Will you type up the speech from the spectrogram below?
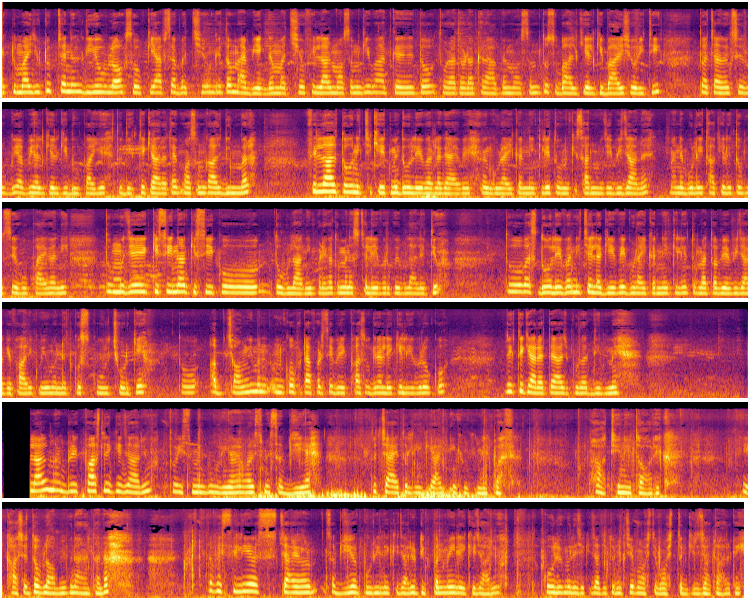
Back to my YouTube channel दियो vlogs hope कि आप सब अच्छे होंगे। तो मैं भी एकदम अच्छी हूँ। फ़िलहाल मौसम की बात करें तो थोड़ा थोड़ा ख़राब है मौसम। तो सुबह हल्की हल्की बारिश हो रही थी। तो अचानक से रुक गई। अभी हल्की हल्की धूप आई है। तो देखते क्या रहता है मौसम का आज दिन भर। फ़िलहाल तो नीचे खेत में दो लेबर लगाए हुए हैं गुड़ाई करने के लिए। तो उनके साथ मुझे भी जाना है। मैंने बोला ही था अकेले तो मुझसे हो पाएगा नहीं। तो मुझे किसी ना किसी को तो बुलाना ही पड़ेगा। तो मैंने सोचा लेबर को ही बुला लेती हूँ। तो बस दो लेबर नीचे लगे हुए गुड़ाई करने के लिए। तो मैं तो अभी अभी जाके फारिग हुई मन्नत को स्कूल छोड़ के। तो अब जाऊँगी मैं उनको फटाफट से ब्रेकफास्ट वगैरह लेके लेबरों को। देखते क्या रहता है आज पूरा दिन में। फ़िलहाल मैं ब्रेकफास्ट लेके जा रही हूँ तो इसमें बूरियाँ हैं और इसमें सब्ज़ी है तो चाय तो लेके आई नहीं क्योंकि मेरे पास हाथ ही नहीं था और एक एक से तो ब्लॉग भी बनाना था ना। तब इसीलिए बस चाय और सब्ज़ी और पूरी लेके जा रही हूँ, टिप्पन में ही लेके जा रही हूँ। कोली में ले जाके जाती तो नीचे पहुँचते पहुँचते गिर जाता हर कहीं।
